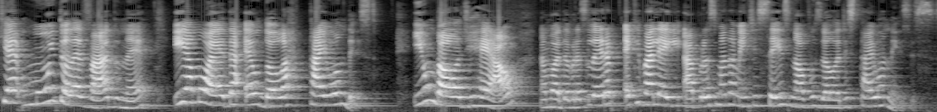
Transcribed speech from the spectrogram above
que é muito elevado, né? E a moeda é o dólar tailandês. E um dólar de real na moeda brasileira equivale aí a aproximadamente 6 novos dólares taiwaneses.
